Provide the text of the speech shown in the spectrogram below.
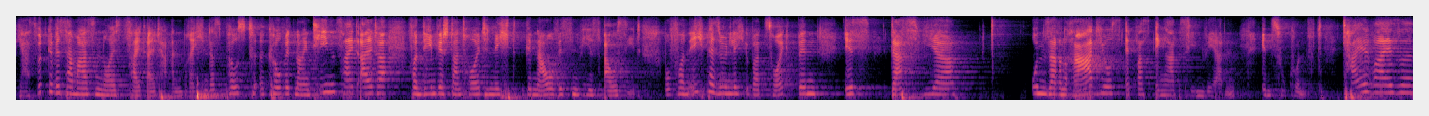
ja, es wird gewissermaßen ein neues Zeitalter anbrechen. Das Post-Covid-19-Zeitalter, von dem wir Stand heute nicht genau wissen, wie es aussieht. Wovon ich persönlich überzeugt bin, ist, dass wir unseren Radius etwas enger ziehen werden in Zukunft. Teilweise,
